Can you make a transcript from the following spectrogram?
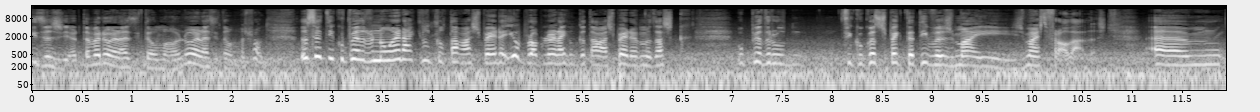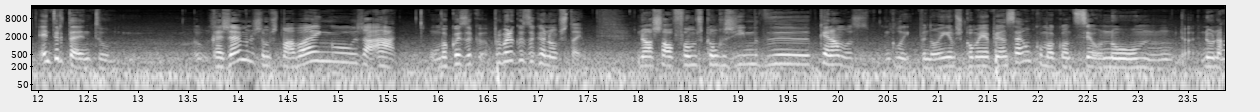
exagero, também não era assim tão mau, não era assim tão mau. Mas pronto, eu senti que o Pedro não era aquilo que ele estava à espera, eu próprio não era aquilo que eu estava à espera, mas acho que o Pedro ficou com as expectativas mais, mais defraudadas. Um, entretanto, rajamos-nos, fomos tomar banho, já. Ah, uma coisa que, a primeira coisa que eu não gostei, nós só fomos com regime de pequeno almoço, incluído, não íamos com a pensão, como aconteceu no, no.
